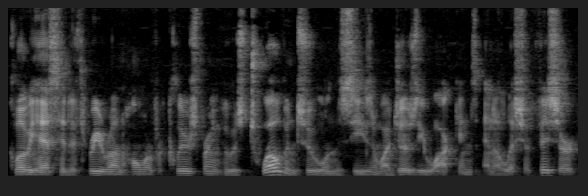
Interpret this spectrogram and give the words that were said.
Chloe Hess hit a three run homer for Clear Spring, who is 12 and 2 on the season, while Josie Watkins and Alicia Fisher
